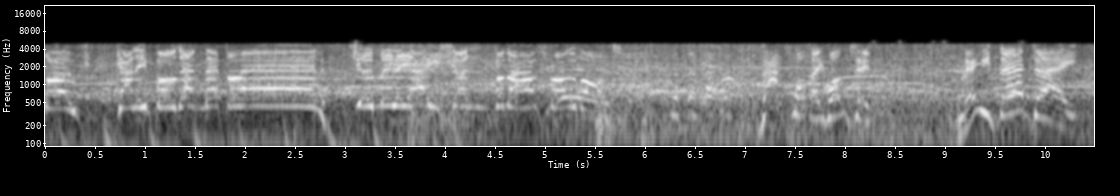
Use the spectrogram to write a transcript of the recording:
smoke. Can he pull dead metal in? Humiliation for the house robot. That's what they wanted. Made their day.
